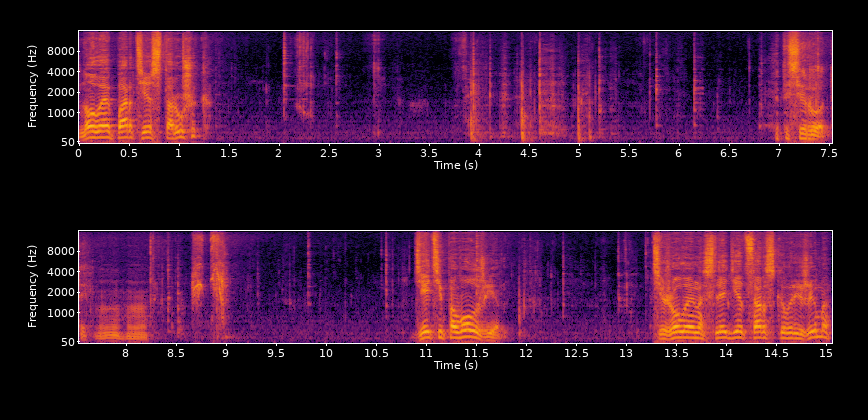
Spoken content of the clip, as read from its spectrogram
Новая партия старушек? Это сироты. Дети по Волжье. Тяжелое наследие царского режима?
